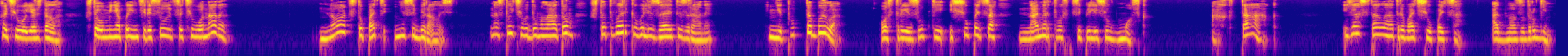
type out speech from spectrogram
А чего я ждала? Что у меня поинтересуется, чего надо? Но отступать не собиралась. Настойчиво думала о том, что тварька вылезает из раны. Не тут-то было. Острые зубки и щупальца намертво вцепились в мозг. Ах так! Я стала отрывать щупальца, одно за другим.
